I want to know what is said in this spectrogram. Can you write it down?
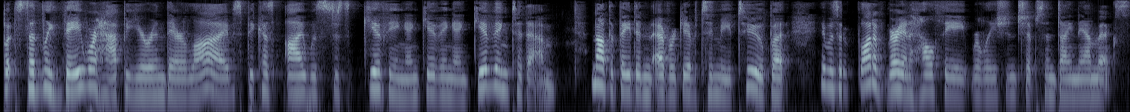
But suddenly they were happier in their lives because I was just giving and giving and giving to them. Not that they didn't ever give to me too, but it was a lot of very unhealthy relationships and dynamics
